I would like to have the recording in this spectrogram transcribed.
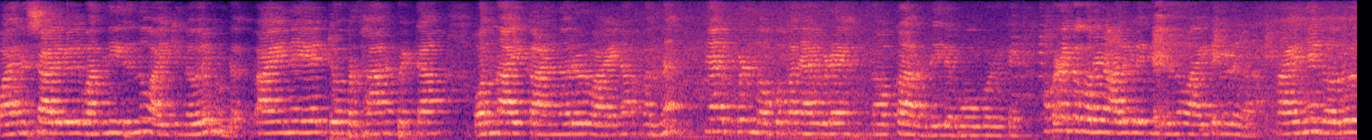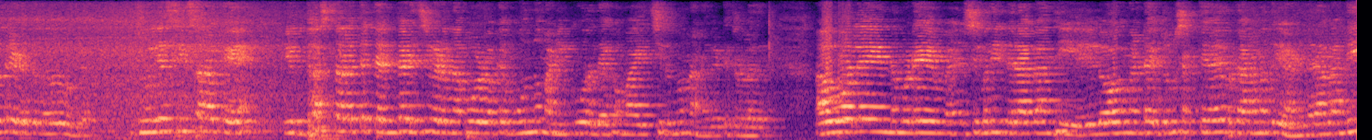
വായനശാലകളിൽ വന്നിരുന്ന് വായിക്കുന്നവരും ഉണ്ട്. വായനയെ ഏറ്റവും പ്രധാനപ്പെട്ട ഒന്നായി കാണുന്നവരൊരു വായന വന്ന് ഞാൻ എപ്പോഴും നോക്കുമ്പോൾ ഞാൻ ഇവിടെ നോക്കാറുണ്ട് ഇല്ലേ പോകുമ്പോഴൊക്കെ. അപ്പോഴൊക്കെ കുറെ ആളുകൾ ഇരുന്ന് വായിക്കുന്നത് കാണാം. വായനയെ ഗൗരവത്തിൽ എടുക്കുന്നവരുണ്ട് ജൂലിയസ് സീസറൊക്കെ യുദ്ധസ്ഥലത്ത് ടെന്റടിച്ച് കിടന്നപ്പോഴൊക്കെ മൂന്ന് മണിക്കൂർ അദ്ദേഹം വായിച്ചിരുന്നു എന്നാണ് കേട്ടിട്ടുള്ളത്. അതുപോലെ നമ്മുടെ ശ്രീമതി ഇന്ദിരാഗാന്ധി ലോകം കണ്ട ഏറ്റവും ശക്തിയായ പ്രധാനമന്ത്രിയാണ്. ഇന്ദിരാഗാന്ധി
